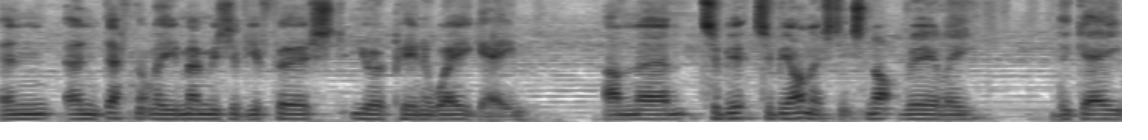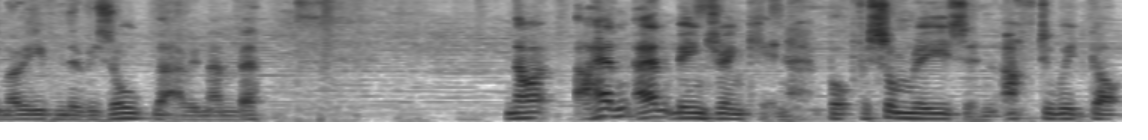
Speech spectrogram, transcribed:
and and definitely memories of your first European away game. And um, to be to be honest, it's not really the game or even the result that I remember. No, I hadn't I hadn't been drinking, but for some reason, after we'd got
